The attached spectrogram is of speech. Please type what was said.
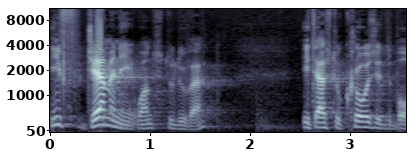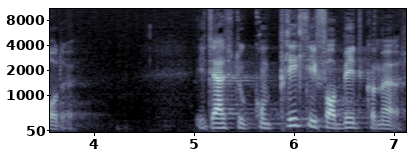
If Germany wants to do that, it has to close its border. It has to completely forbid commerce.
